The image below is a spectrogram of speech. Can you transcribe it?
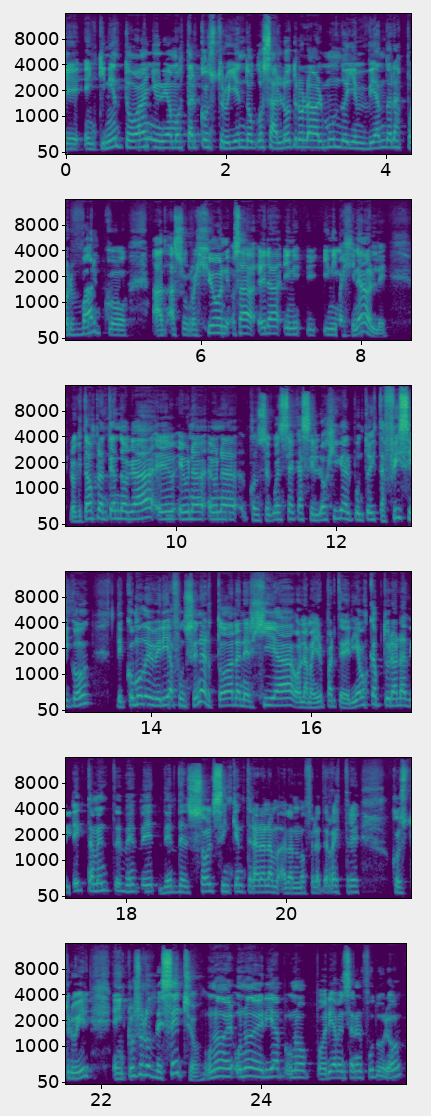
que en 500 años íbamos a estar construyendo cosas al otro lado del mundo y enviándolas por barco a, su región. O sea, era inimaginable. Lo que estamos planteando acá es, una, consecuencia casi lógica desde el punto de vista físico de cómo debería funcionar. Toda la energía, o la mayor parte, deberíamos capturarla directamente desde, desde el Sol sin que entrara a la, atmósfera terrestre, construir, e incluso los desechos. Uno, uno, debería, uno podría pensar en el futuro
